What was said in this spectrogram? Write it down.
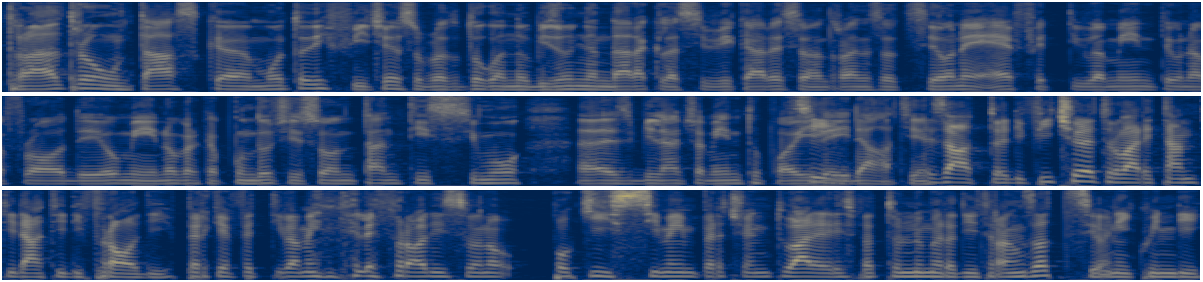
Tra l'altro un task molto difficile, soprattutto quando bisogna andare a classificare se una transazione è effettivamente una frode o meno, perché appunto ci sono tantissimo eh, sbilanciamento poi sì, dei dati. Esatto, è difficile trovare tanti dati di frodi, perché effettivamente le frodi sono pochissime in percentuale rispetto al numero di transazioni, quindi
